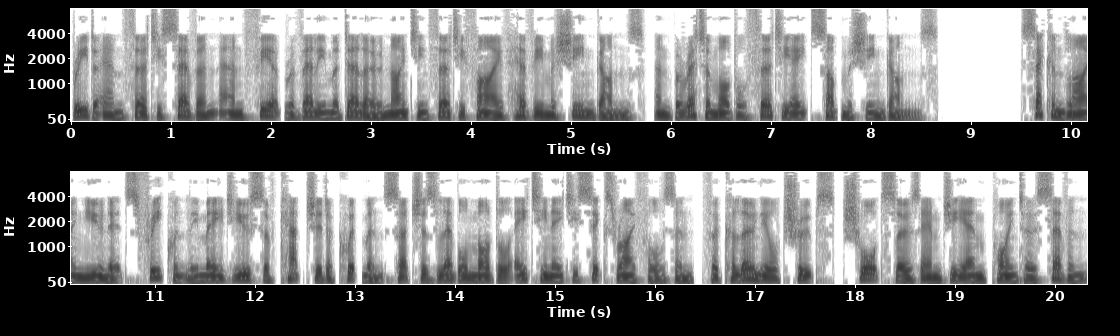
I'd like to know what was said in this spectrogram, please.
Breda M37 and Fiat Revelli Modello 1935 heavy machine guns, and Beretta Model 38 submachine guns. Second-line units frequently made use of captured equipment such as Lebel Model 1886 rifles and, for colonial troops, Schwarzlose MGM.07,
